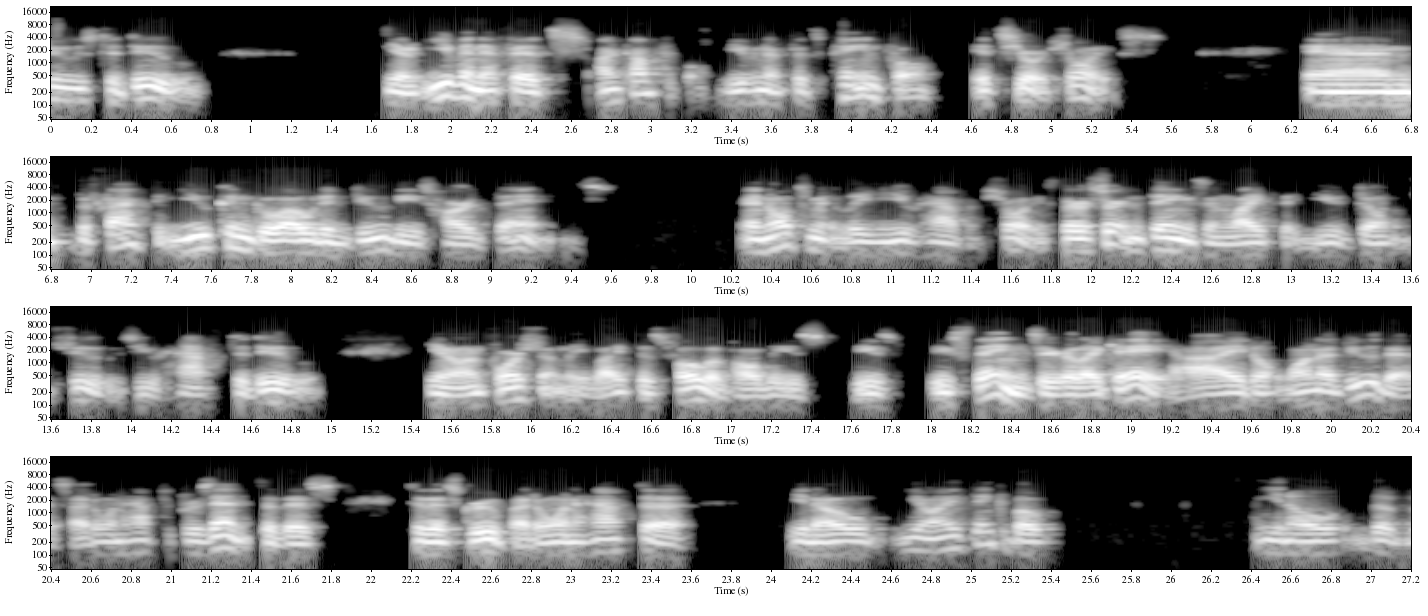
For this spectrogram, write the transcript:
choose to do you know even if it's uncomfortable even if it's painful it's your choice. And the fact that you can go out and do these hard things and ultimately you have a choice. There are certain things in life that you don't choose you have to do. You know unfortunately life is full of all these these these things you're like hey i don't want to do this. I don't want to have to present to this to this group. I don't want to have to you know you know i think about you know the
